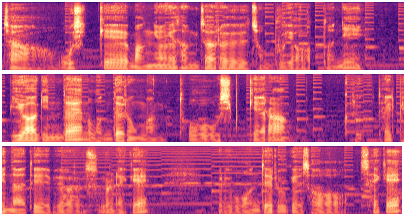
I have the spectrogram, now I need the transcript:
자 50개의 망령의 상자를 전부 열었더니 미확인된 원대륙 망토 50개랑 그리고 델피나드의 별 24개 그리고 원대륙에서 3개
